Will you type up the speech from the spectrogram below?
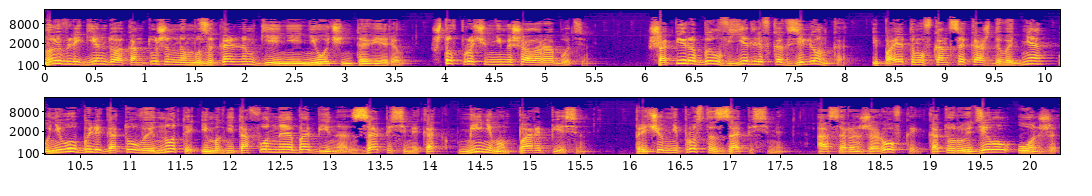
но и в легенду о контуженном музыкальном гении не очень-то верил, что, впрочем, не мешало работе. Шапира был въедлив как зеленка, и поэтому в конце каждого дня у него были готовые ноты и магнитофонная бобина с записями как минимум пары песен. Причем не просто с записями, а с аранжировкой, которую делал он же,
